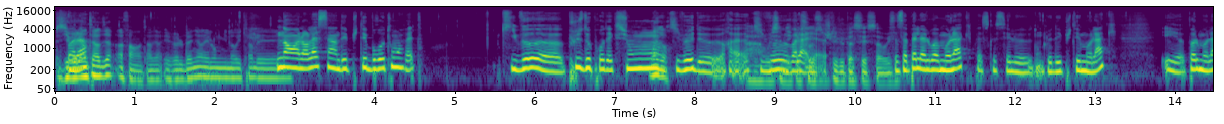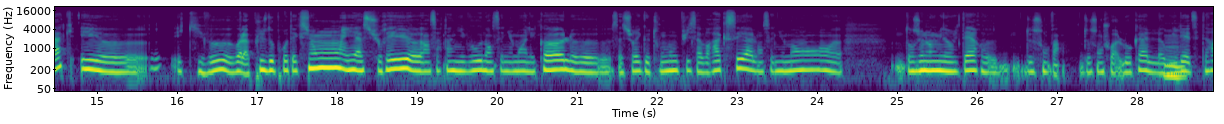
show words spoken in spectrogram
Parce qu'ils Voilà. veulent interdire, enfin interdire, ils veulent bannir les langues minoritaires des. Non, alors là, c'est un député breton, en fait, qui veut euh, plus de protection, et qui veut de, Ah qui oui, veut, voilà, chose. Je l'ai vu passer, ça, oui. ça s'appelle la loi Molac parce que c'est le donc le député Molac et euh, Paul Molac et, euh, et qui veut euh, voilà plus de protection et assurer un certain niveau d'enseignement à l'école, euh, s'assurer que tout le monde puisse avoir accès à l'enseignement euh, dans une langue minoritaire de son de son choix local là où il est etc.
